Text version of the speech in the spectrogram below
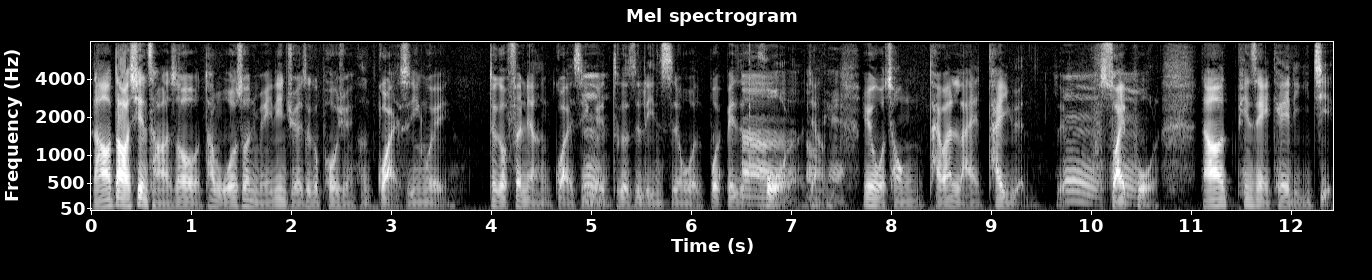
然后到现场的时候，他们我就说，你们一定觉得这个 potion 很怪，是因为这个分量很怪，是因为这个是临时我的杯杯子破了这样子。因为我从台湾来太远，所以摔破了。然后评审也可以理解。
